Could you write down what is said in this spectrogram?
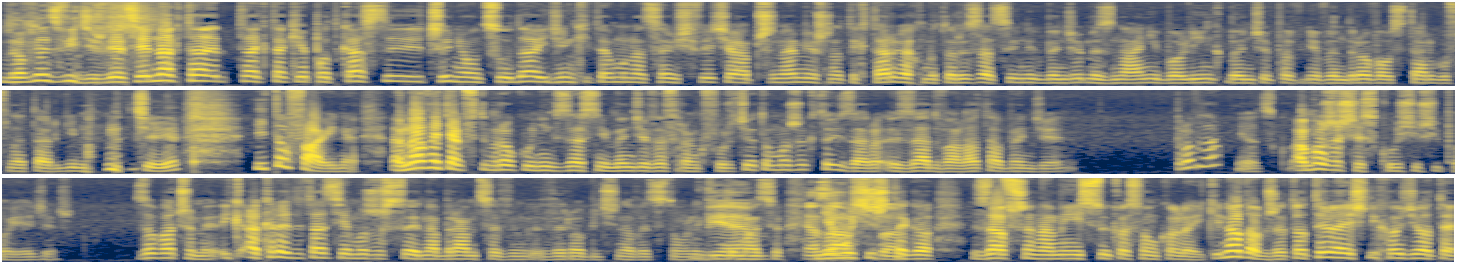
No więc widzisz, więc jednak ta, tak, takie podcasty czynią cuda i dzięki temu na całym świecie, a przynajmniej już na tych targach motoryzacyjnych będziemy znani, bo link będzie pewnie wędrował z targów na targi, mam nadzieję. I to fajne. A nawet jak w tym roku nikt z nas nie będzie we Frankfurcie, to może ktoś za, za dwa lata będzie. Prawda, Jacku? A może się skusisz i pojedziesz. Zobaczymy. Akredytację możesz sobie na bramce wy, wyrobić nawet z tą legitymacją. ja nie zawsze. musisz tego zawsze na miejscu, tylko są kolejki. No dobrze, to tyle jeśli chodzi o te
